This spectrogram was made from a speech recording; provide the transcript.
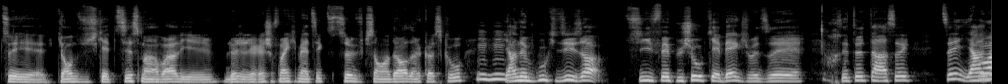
tu sais, euh, qui ont du scepticisme envers les, le, le réchauffement climatique, tout ça, vu qu'ils sont en dehors d'un Costco. Mhm. Il y en a beaucoup qui disent Ah, s'il fait plus chaud au Québec, je veux dire, c'est tout le temps ça. Tu sais, il y en a,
